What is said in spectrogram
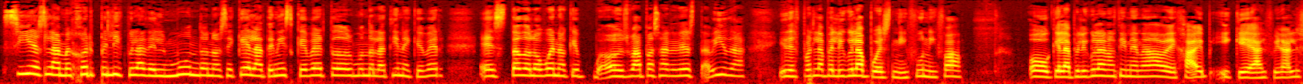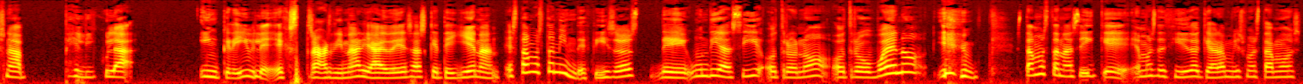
sí es la mejor película del mundo, no sé qué, la tenéis que ver, todo el mundo la tiene que ver, es todo lo bueno que os va a pasar en esta vida y después la película pues ni fu ni fa o que la película no tiene nada de hype y que al final es una película increíble, extraordinaria, de esas que te llenan. Estamos tan indecisos de un día sí, otro no, otro bueno, y estamos tan así que hemos decidido que ahora mismo estamos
